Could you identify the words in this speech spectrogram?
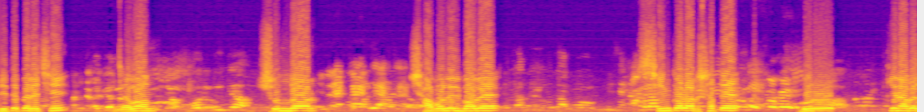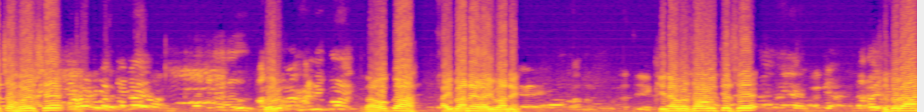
দিতে পেরেছি এবং সুন্দর, সাবলীলভাবে শৃঙ্খলার সাথে গরু কিনা বেচা হয়েছে খাইবানে খাইবানে কিনা বেচা হইতেছে। সুতরাং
